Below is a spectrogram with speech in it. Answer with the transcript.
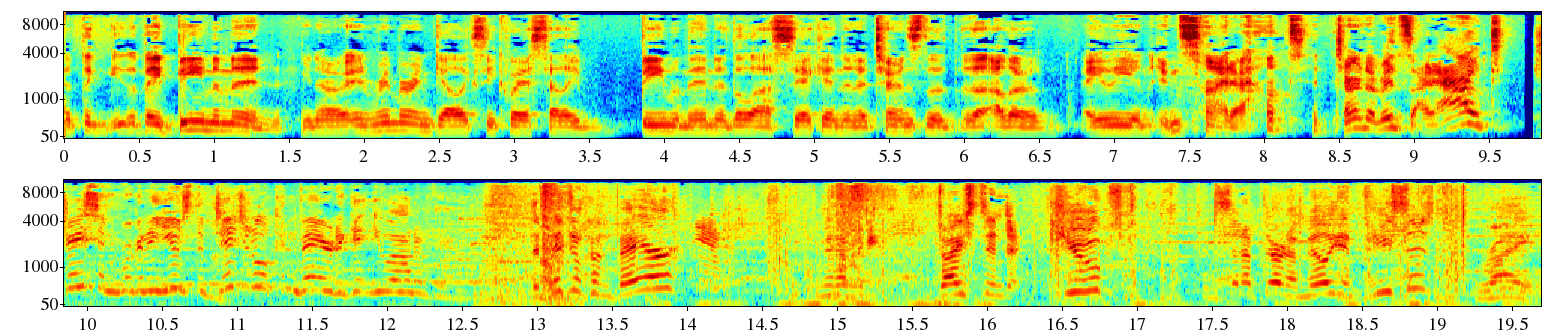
But the, they beam him in, you know. And remember in Galaxy Quest how they beam him in at the last second and it turns the, the other alien inside out? it turned him inside out! Jason, we're gonna use the digital conveyor to get you out of there. The digital conveyor? Yes. You mean I'm gonna get diced into cubes and set up there in a million pieces? Right.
